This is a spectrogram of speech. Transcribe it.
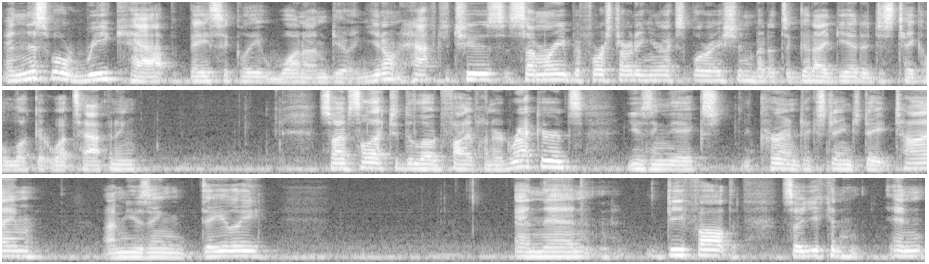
and this will recap basically what I'm doing. You don't have to choose summary before starting your exploration, but it's a good idea to just take a look at what's happening. So I've selected to load 500 records using the ex current exchange date time. I'm using daily and then default. So you can, in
